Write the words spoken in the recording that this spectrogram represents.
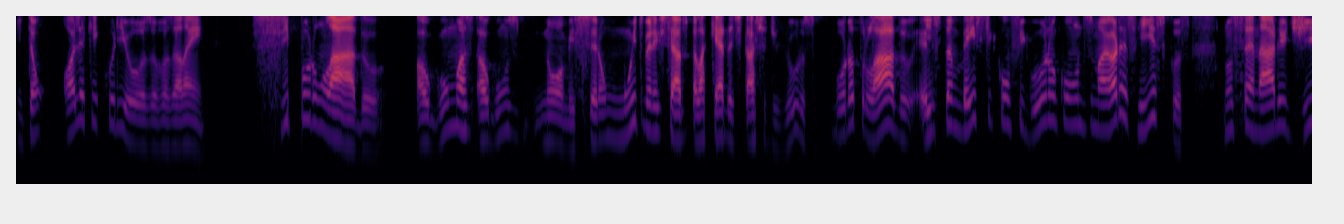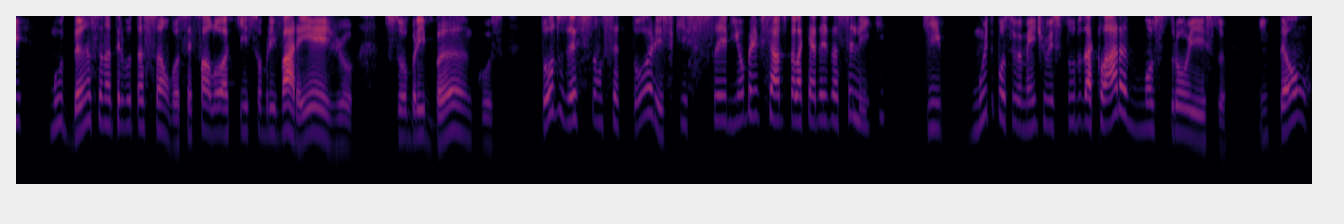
Então, olha que curioso, Rosalém. Se por um lado algumas, alguns nomes serão muito beneficiados pela queda de taxa de juros, por outro lado, eles também se configuram com um dos maiores riscos no cenário de mudança na tributação. Você falou aqui sobre varejo, sobre bancos, todos esses são setores que seriam beneficiados pela queda da Selic, que muito possivelmente o estudo da Clara mostrou isso. Então,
